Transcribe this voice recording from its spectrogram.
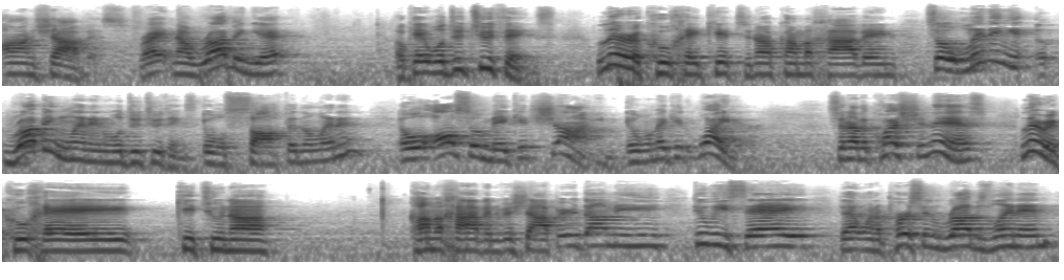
on Shabbos? Right now, rubbing it Okay, we'll do two things. So linen, rubbing linen will do two things. It will soften the linen. It will also make it shine. It will make it whiter. So now the question is, kituna dami. Do we say that when a person rubs linen,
